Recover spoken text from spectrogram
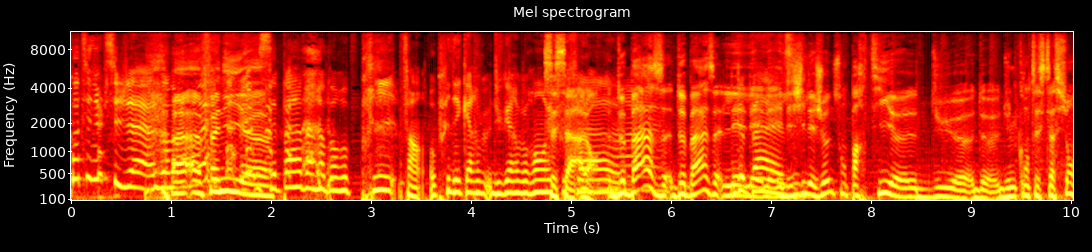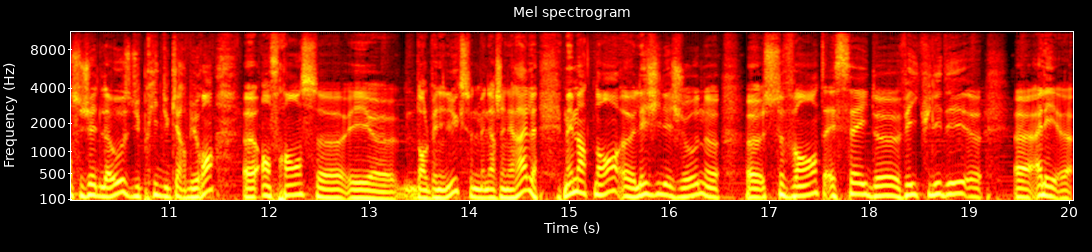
Continue le sujet. ai- Euh, euh, Fanny euh, C'est pas par rapport au prix, enfin au prix des du carburant. C'est ça. Alors, de base, de base, les, De les- base. les- les gilets jaunes sont partis euh, du euh, d'une contestation au sujet de la hausse du prix du carburant euh, en France euh, et euh, dans le Benelux de manière générale. Mais maintenant, euh, les gilets jaunes euh, se vantent, essayent de véhiculer des, euh, euh, allez, euh,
